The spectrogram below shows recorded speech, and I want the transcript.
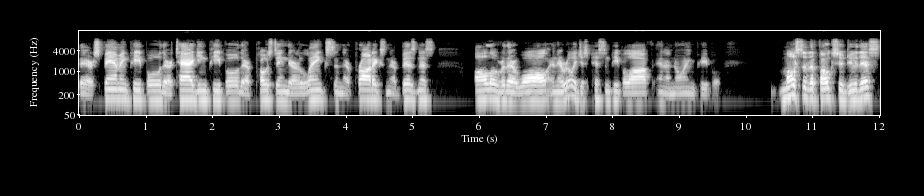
They're spamming people, they're tagging people, they're posting their links and their products and their business all over their wall, and they're really just pissing people off and annoying people. Most of the folks who do this,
